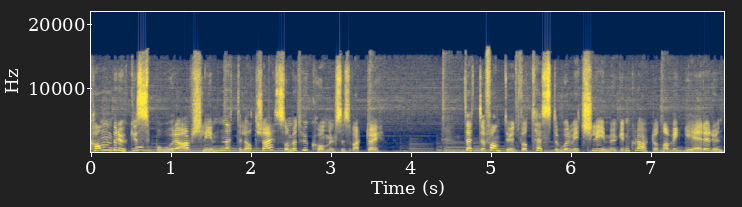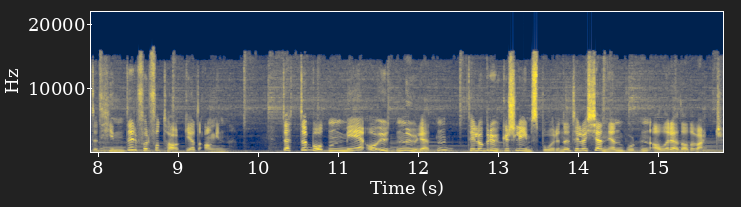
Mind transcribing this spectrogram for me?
kan bruke sporet av slim den etterlater seg, som et hukommelsesverktøy. Dette fant de ut ved å teste hvorvidt slimuggen klarte å navigere rundt et hinder for å få tak i et agn. Dette både med og uten muligheten til å bruke slimsporene til å kjenne igjen hvor den allerede hadde vært.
